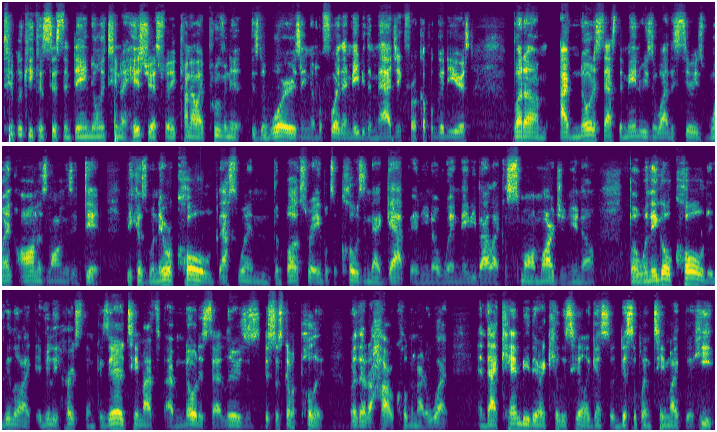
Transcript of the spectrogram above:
typically consistent thing. The only team in history that's really kind of like proven it is the Warriors. And, you know, before that, maybe the Magic for a couple good years. But um, I've noticed that's the main reason why the series went on as long as it did. Because when they were cold, that's when the Bucks were able to close in that gap and you know win maybe by like a small margin. You know, but when they go cold, it really like it really hurts them because they're a team I've, I've noticed that literally is it's just gonna pull it whether they're hot or cold no matter what. And that can be their Achilles heel against a disciplined team like the Heat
